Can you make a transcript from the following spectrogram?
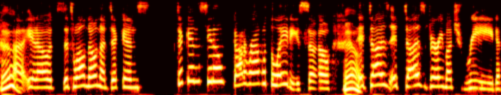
yeah. Uh, you know, it's it's well known that Dickens Dickens, you know, got around with the ladies, so yeah. it does it does very much read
